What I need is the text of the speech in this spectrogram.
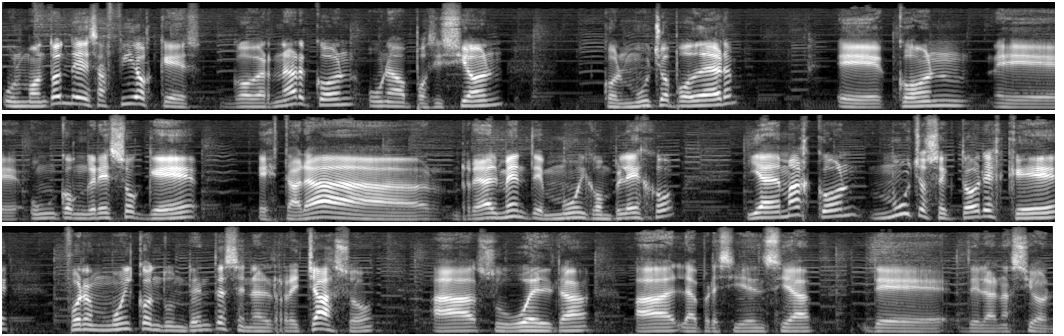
un montón de desafíos que es gobernar con una oposición con mucho poder, eh, con eh, un Congreso que estará realmente muy complejo y además con muchos sectores que fueron muy contundentes en el rechazo a su vuelta a la presidencia de, la nación.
